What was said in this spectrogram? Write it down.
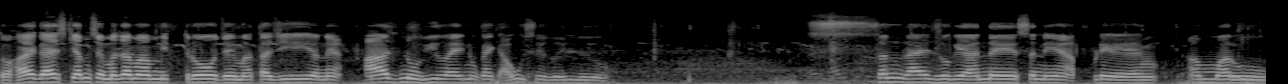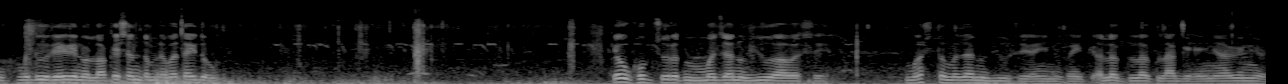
તો હાય ગાઈસ, કેમ છે? મજામાં? મિત્રો, જય માતાજી. અને આજનું વ્યૂ આઈનું કંઈક આવું છે, જોઈ લ્યો. સનરાઈઝ હો ગયા અને સને આપણે અમારું બધું રેવેનું લોકેશન તમને બતાવી દઉં. કેવું ખૂબસૂરત મજાનું વ્યૂ આવે છે. મસ્ત મજાનું વ્યૂ છે, અહીંનું કંઈક અલગ અલગ લાગે છે. અહીં આવીને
